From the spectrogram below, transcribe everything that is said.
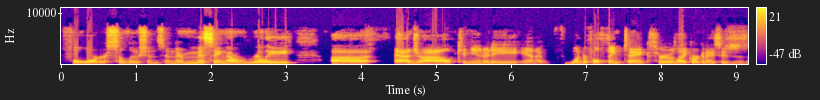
for solutions and they're missing a really uh, agile community and a wonderful think tank through like organizations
